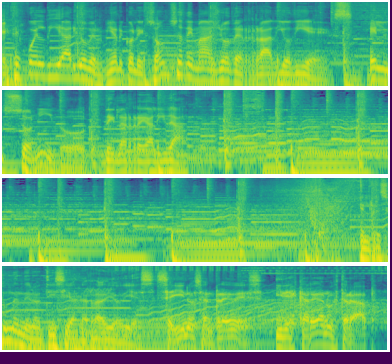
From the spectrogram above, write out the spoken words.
Este fue el diario del miércoles 11 de mayo de Radio 10, El sonido de la realidad. El resumen de noticias de Radio 10. Seguimos en redes y descarga nuestra app.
